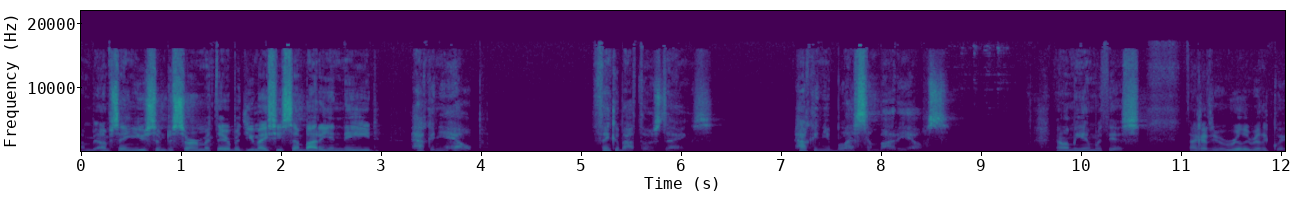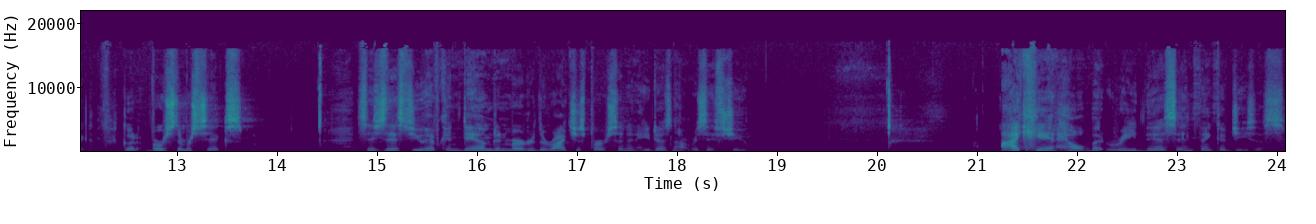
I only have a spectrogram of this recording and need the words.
I'm, I'm saying use some discernment there, but you may see somebody in need. How can you help? Think about those things. How can you bless somebody else? Now, let me end with this. I got to do it really, really quick. Go to verse number six. Says this You have condemned and murdered the righteous person, and he does not resist you. I can't help but read this and think of Jesus.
